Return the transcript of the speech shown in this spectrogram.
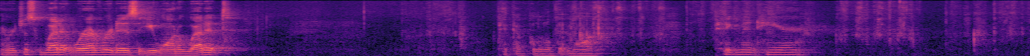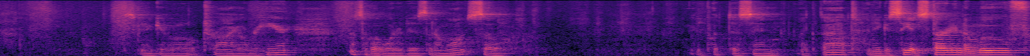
Remember, just wet it wherever it is that you want to wet it. Pick up a little bit more pigment here. Just going to give it a little try over here. That's about what it is that I want. So put this in like that. And you can see it's starting to move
